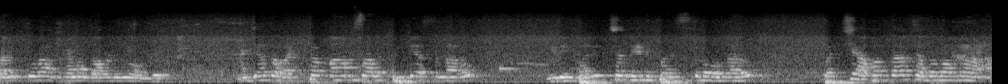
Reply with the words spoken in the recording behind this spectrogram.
తలుపు కూడా అంతకన్నా దారుణంగా ఉంది. అంచేత రక్త మాంసాలు పిండేస్తున్నారు ఇది భరించలేని పరిస్థితిలో ఉన్నారు. పచ్చి అబద్ధాలు చంద్రబాబు ఆ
